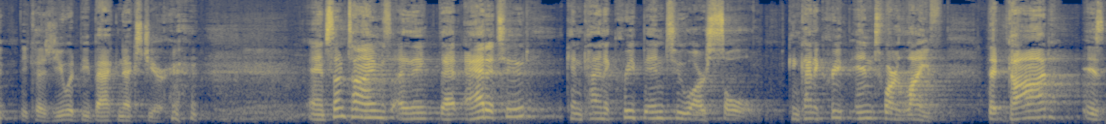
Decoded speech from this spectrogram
because you would be back next year. and sometimes I think that attitude can kind of creep into our soul, can kind of creep into our life. That God is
